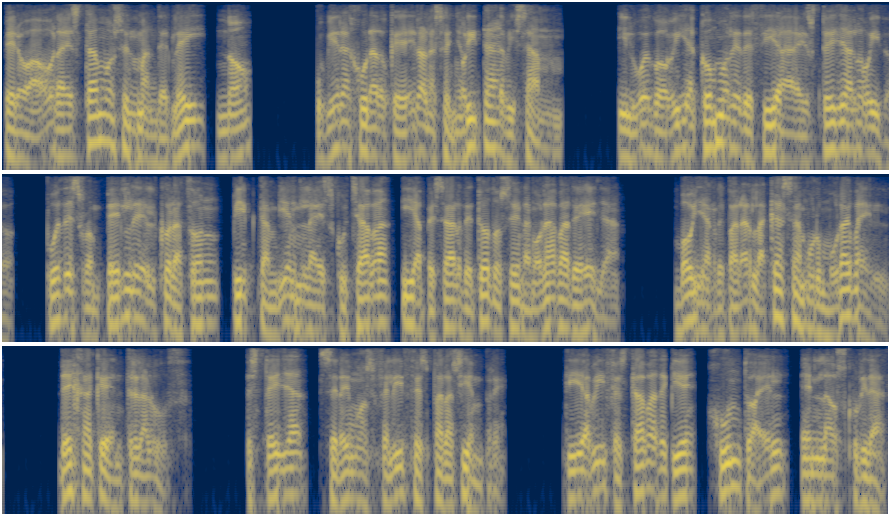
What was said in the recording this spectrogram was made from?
Pero ahora estamos en Manderley, ¿no? Hubiera jurado que era la señorita Avisam. Y luego oía cómo le decía a Estella al oído. Puedes romperle el corazón, Pip también la escuchaba, y a pesar de todo se enamoraba de ella. Voy a reparar la casa, murmuraba él. Deja que entre la luz. Estella, seremos felices para siempre. Tía Biff estaba de pie, junto a él, en la oscuridad.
